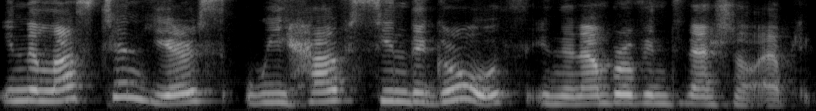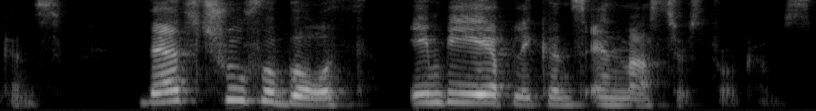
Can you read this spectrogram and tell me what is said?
In the last 10 years, we have seen the growth in the number of international applicants. That's true for both MBA applicants and master's programs.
